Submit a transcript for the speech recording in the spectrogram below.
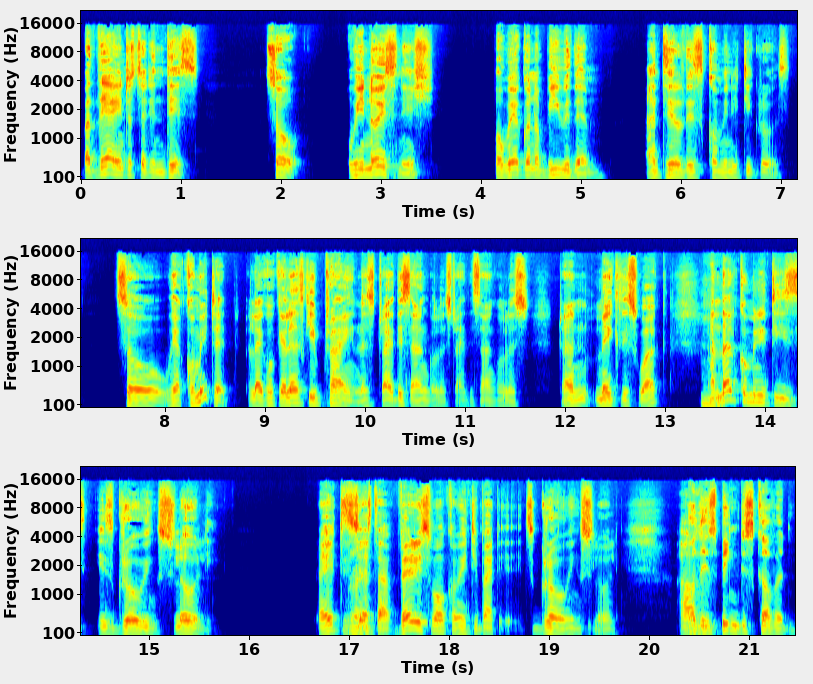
but they are interested in this. So we know it's niche, but we're going to be with them until this community grows. So we are committed. Like, okay, let's keep trying. Let's try this angle. Let's try this angle. Let's try and make this work. Mm-hmm. And that community is, is growing slowly, right? It's right. just a very small community, but it's growing slowly. Um, oh, it's being discovered.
